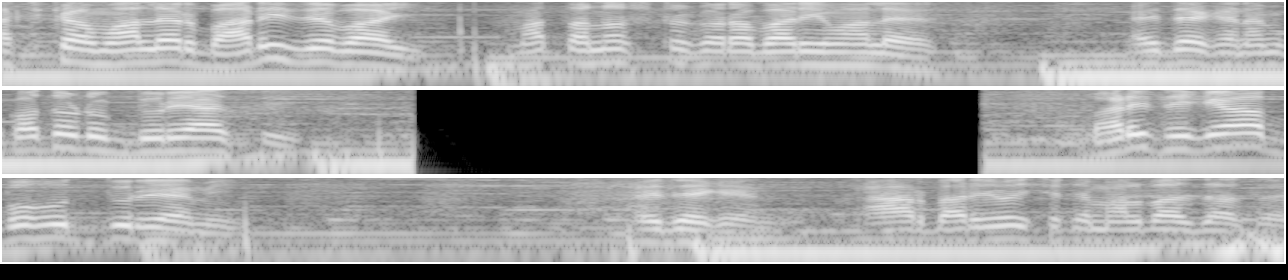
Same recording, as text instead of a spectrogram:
আজকে মালের বাড়ি যে ভাই, মাথা নষ্ট করা বাড়ি মালের। এই দেখেন, আমি কতটুক দূরে আছি। বাড়ি থেকে বহুত দূরে আমি। এই দেখেন, আর বাড়ি ওই সেটা মাল বাজদা আছে।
